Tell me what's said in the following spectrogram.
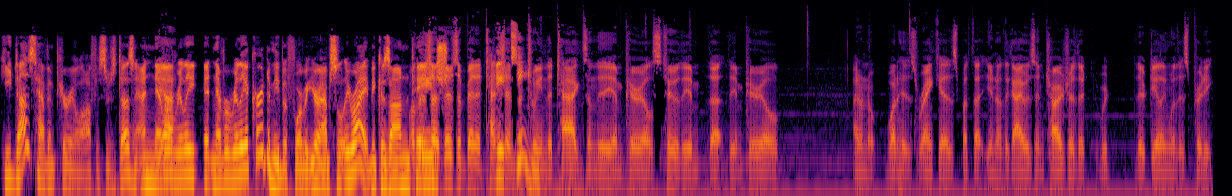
he does have imperial officers, doesn't he? I never yeah. really it never really occurred to me before, but you're absolutely right because on well, page there's a, there's a bit of tension 18. between the Tagges and the imperials too. The the the imperial I don't know what his rank is, but the you know the guy who's in charge of the we're, they're dealing with is pretty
